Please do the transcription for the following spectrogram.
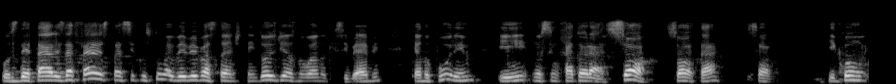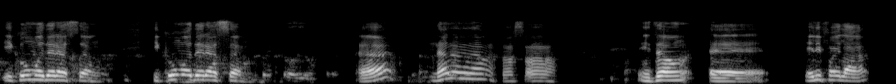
os detalhes da festa, se costuma beber bastante. Tem dois dias no ano que se bebe, que é no Purim e no Simchat Torah. Só, só, tá? Só. E com, e com moderação. E com moderação. Hã? Não, não, não, não. Só... Então, é, ele foi lá,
